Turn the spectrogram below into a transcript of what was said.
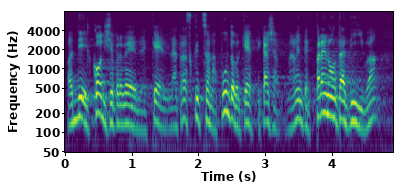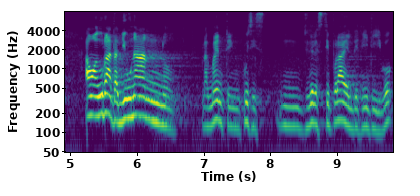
Va a dire il codice prevede che la trascrizione, appunto perché è efficacia veramente prenotativa, ha una durata di un anno dal momento in cui si, mh, si, deve stipulare il definitivo,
